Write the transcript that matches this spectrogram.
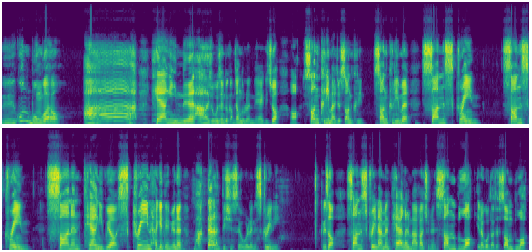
이건 뭔가요? 아, 태양이 있는, 아, 저건 선생님도 깜짝 놀랐네. 그죠? 어, 선크림 알죠? 선크림. 선크림을 sunscreen, sunscreen. sun은 태양이고요. screen 하게 되면은 막다란 뜻이 있어요. 원래는 screen이. 그래서 sunscreen 하면 태양을 막아주는 sunblock이라고도 하죠. sunblock.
